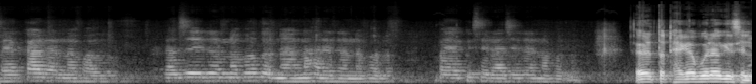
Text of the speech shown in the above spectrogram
বাইরে কার রান্না ভালো? রাজের রান্না ভালো না নাহারের রান্না ভালো? ভাইয়া কইছে রাজের রান্না ভালো। এর তো ঠেকা পড়েও গেছিল।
